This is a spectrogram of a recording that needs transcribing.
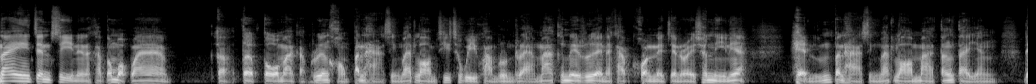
ใน Gen Z เนี่ยนะครับต้องบอกว่าเติบโตมากับเรื่องของปัญหาสิ่งแวดล้อมที่ทวีความรุนแรงมากขึ้นเรื่อยๆนะครับคนในเจเนอเรชันนี้เนี่ยเห็นปัญหาสิ่งแวดล้อมมาตั้งแต่ยังเ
